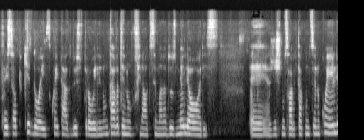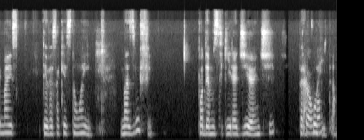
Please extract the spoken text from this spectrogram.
foi só pro Q2, coitado do Stroll, ele não tava tendo um final de semana dos melhores. É, a gente não sabe o que tá acontecendo com ele, mas teve essa questão aí. Mas, enfim, podemos seguir adiante para a então, corrida.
